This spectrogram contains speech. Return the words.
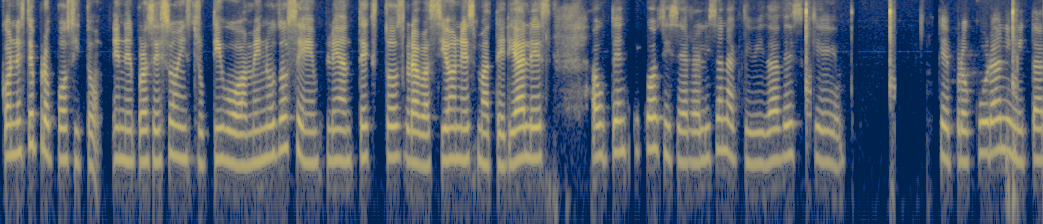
Con este propósito, en el proceso instructivo a menudo se emplean textos, grabaciones, materiales auténticos y se realizan actividades que, que procuran imitar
